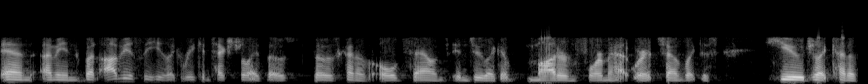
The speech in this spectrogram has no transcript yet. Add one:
And I mean, but obviously he's like recontextualized those those kind of old sounds into like a modern format where it sounds like this huge like kind of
